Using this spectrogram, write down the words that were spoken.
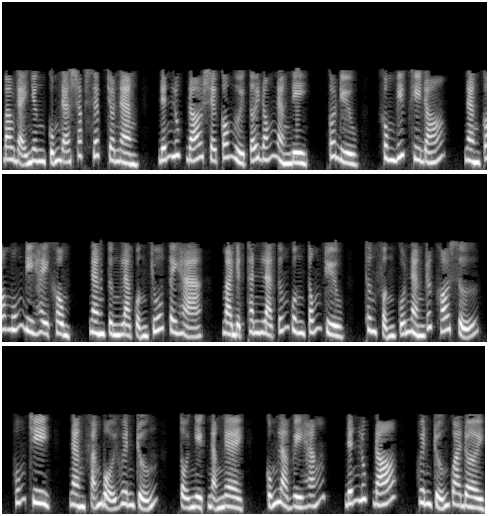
bao đại nhân cũng đã sắp xếp cho nàng, đến lúc đó sẽ có người tới đón nàng đi, có điều, không biết khi đó, nàng có muốn đi hay không, nàng từng là quận chúa Tây Hạ, mà địch thanh là tướng quân Tống Triều, thân phận của nàng rất khó xử, huống chi, nàng phản bội huynh trưởng, tội nghiệp nặng nề, cũng là vì hắn, đến lúc đó, huynh trưởng qua đời,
